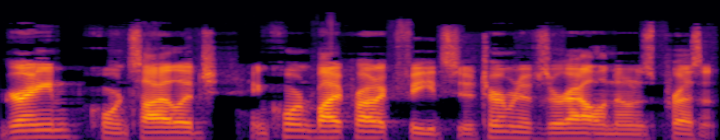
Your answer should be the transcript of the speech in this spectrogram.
grain, corn silage, and corn byproduct feeds to determine if zearalenone is present.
